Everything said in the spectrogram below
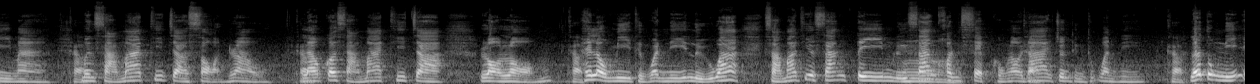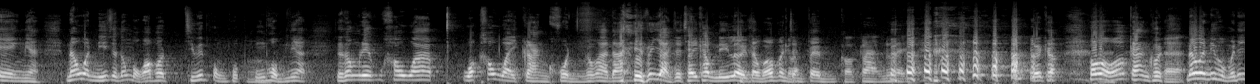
มีมาครับมันสามารถที่จะสอนเราครับแล้วก็สามารถที่จะหล่อหลอมครับให้เรามีถึงวันนี้หรือว่าสามารถที่จะสร้างธีมหรืออมสร้างคอนเซปต์ของเราครับได้จนถึงทุกวันนี้ ครับแล้วตรงนี้เองเนี่ยณวันนี้จะต้องบอกว่าพอชีวิตของผมของผมเนี่ยจะต้องเรียกเข้าว่าว่าเข้าวัยกลางคนก็ว่าได้ ไม่อยากจะใช้คำนี้เลย แต่ว่ามันจำเป็นขอกลางด้วยนะครับเพราะบอกว่ากลางคนเออณวันนี้ผมไม่ได้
